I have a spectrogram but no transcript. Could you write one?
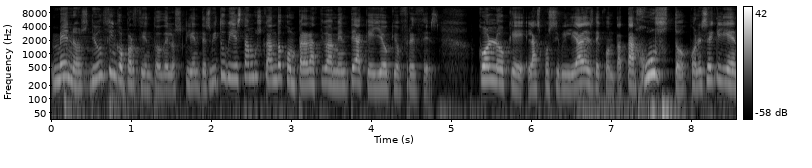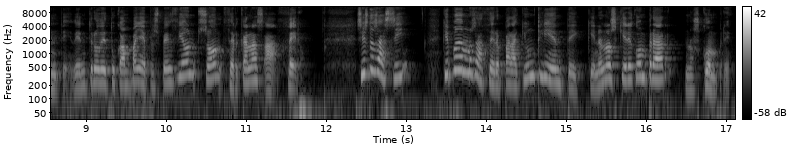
Menos de un 5% de los clientes B2B están buscando comprar activamente aquello que ofreces, con lo que las posibilidades de contactar justo con ese cliente dentro de tu campaña de prospección son cercanas a cero. Si esto es así, ¿Qué podemos hacer para que un cliente que no nos quiere comprar nos compre?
